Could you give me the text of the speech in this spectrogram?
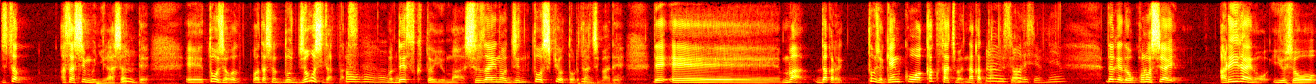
実は朝日新聞にいらっしゃって、うん、えー、当時は私の上司だったんです、まあ、デスクという、まあ、取材の陣頭指揮を取る立場で、うん、でえー、まあ、だから当時は原稿は書く立場になかったんですよね。うん、そうですよね。だけどこの試合あれ以来の優勝を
